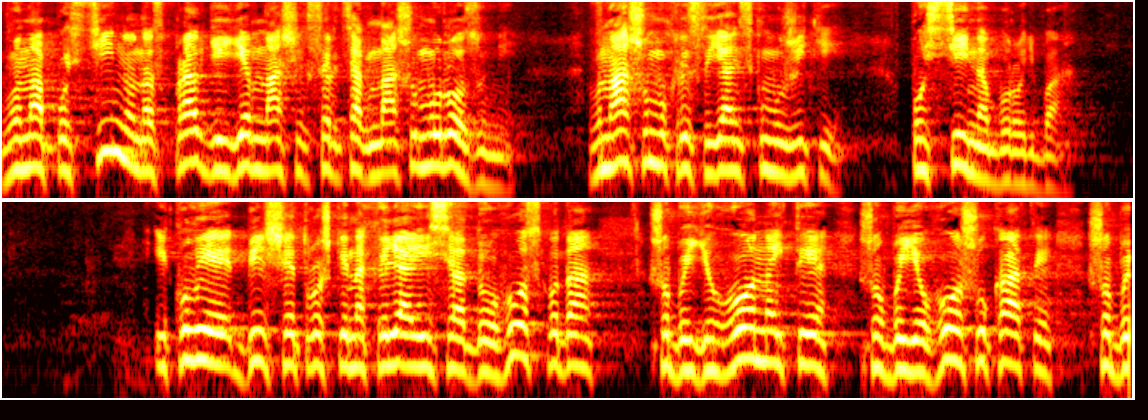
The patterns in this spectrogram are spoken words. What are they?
вона постійно насправді є в наших серцях, в нашому розумі, в нашому християнському житті. Постійна боротьба. І коли більше трошки нахиляєшся до Господа, щоб його знайти, щоб його шукати, щоб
